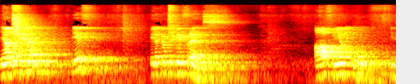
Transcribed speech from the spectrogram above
यहाँ पर क्या if electrophilic difference of MO is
